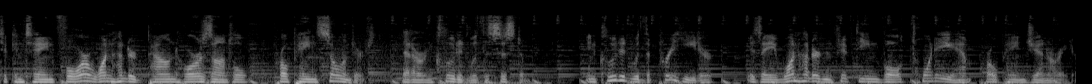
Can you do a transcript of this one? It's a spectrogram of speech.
to contain four 100 pound horizontal propane cylinders that are included with the system. Included with the preheater is a 115 volt 20 amp propane generator.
